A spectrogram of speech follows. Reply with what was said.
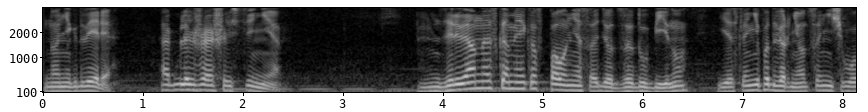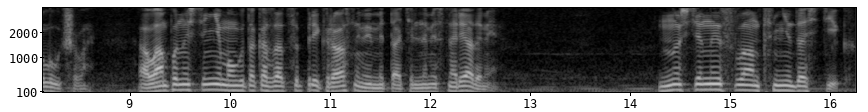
но не к двери, а к ближайшей стене. Деревянная скамейка вполне сойдет за дубину, если не подвернется ничего лучшего. А лампы на стене могут оказаться прекрасными метательными снарядами. Но стены Слант не достиг.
